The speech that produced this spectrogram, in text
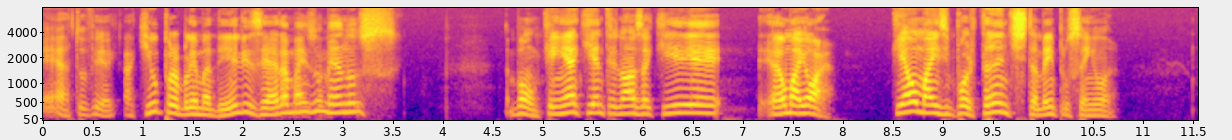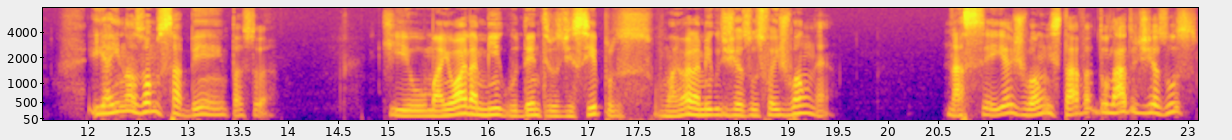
É, tu vê, aqui o problema deles era mais ou menos. Bom, quem é que entre nós aqui é o maior? Quem é o mais importante também para o Senhor? E aí nós vamos saber, hein, pastor, que o maior amigo dentre os discípulos, o maior amigo de Jesus foi João, né? Na ceia, João estava do lado de Jesus.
